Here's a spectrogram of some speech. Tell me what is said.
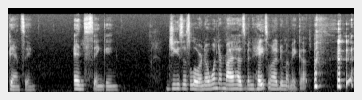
dancing and singing. Jesus Lord. No wonder my husband hates when I do my makeup.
